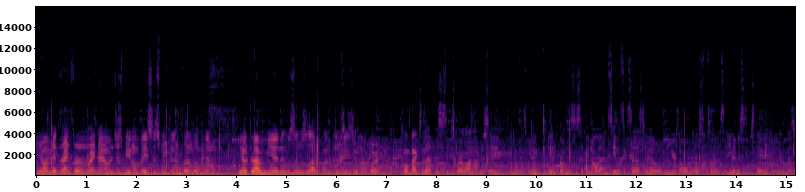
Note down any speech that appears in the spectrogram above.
you know, I'm hitting right in front of him right now, and just being on base this weekend in front of him, and you know, driving me in, it was it was a lot of fun. It was easy on my part. Going back to the Mississippi storyline, obviously, you know, once being, being from Mississippi and all that, and seeing the success, you know, over the years at Ole Miss, some of this, and even Mississippi State, you know, this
